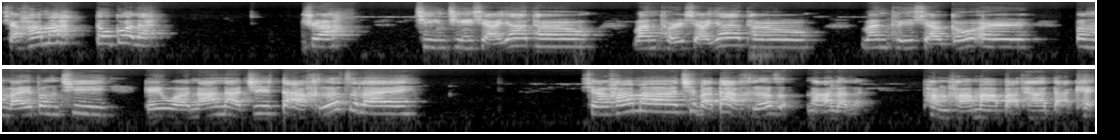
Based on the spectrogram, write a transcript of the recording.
小蛤蟆都过来，说：“亲亲小丫头，弯腿小丫头，弯腿小狗儿，蹦来蹦去，给我拿那只大盒子来。”小蛤蟆去把大盒子拿了来，胖蛤蟆把它打开，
